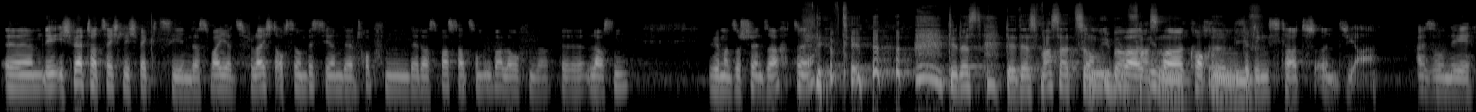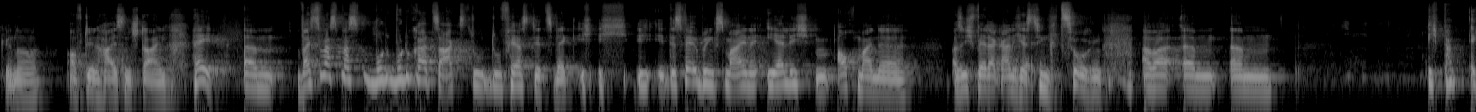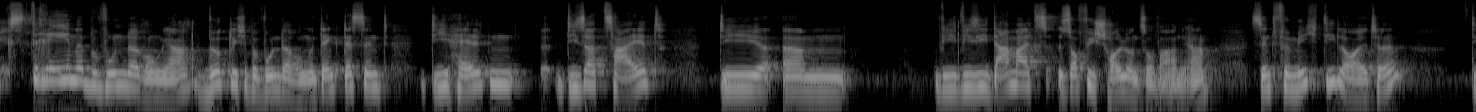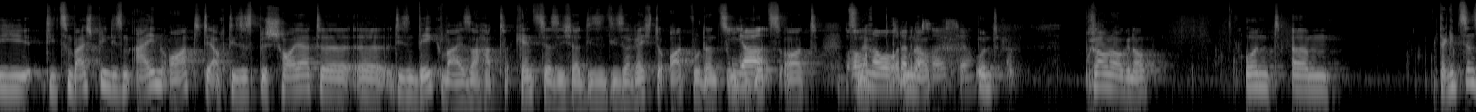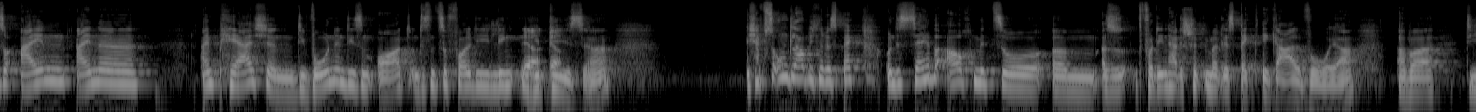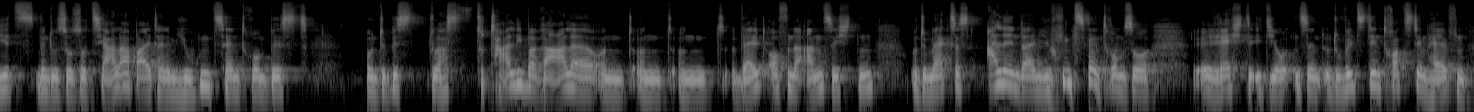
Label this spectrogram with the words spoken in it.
Ähm, nee, ich werde tatsächlich wegziehen. Das war jetzt vielleicht auch so ein bisschen der Tropfen, der das Wasser zum Überlaufen äh, lassen wie man so schön sagt. Ne? der, das, der das Wasser zum, zum Überfassen über, Überkochen äh, gedingst hat. Und ja, also nee. Genau, auf den heißen Stein. Hey, ähm, weißt du was, was wo, wo du gerade sagst, du, du fährst jetzt weg. Ich, ich, ich das wäre übrigens meine, ehrlich, auch meine, also ich wäre da gar nicht erst hingezogen, aber ähm, ähm, ich habe extreme Bewunderung, ja, wirkliche Bewunderung und denke, das sind die Helden äh, dieser Zeit, die, ähm, wie, wie sie damals Sophie Scholl und so waren, ja, sind für mich die Leute, die, die zum Beispiel in diesem einen Ort, der auch dieses bescheuerte, äh, diesen Wegweiser hat, kennst du ja sicher, diese, dieser rechte Ort, wo dann zum ja, Geburtsort Braunau, Braunau oder was heißt, ja. Und Braunau, genau. Und ähm, da gibt es dann so ein, eine, ein Pärchen, die wohnen in diesem Ort und das sind so voll die linken ja, Hippies, ja. ja ich habe so unglaublichen Respekt und dasselbe auch mit so, ähm, also vor denen hatte ich schon immer Respekt, egal wo, ja. Aber die jetzt, wenn du so Sozialarbeiter im Jugendzentrum bist und du bist, du hast total liberale und, und, und weltoffene Ansichten und du merkst, dass alle in deinem Jugendzentrum so rechte Idioten sind und du willst denen trotzdem helfen,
